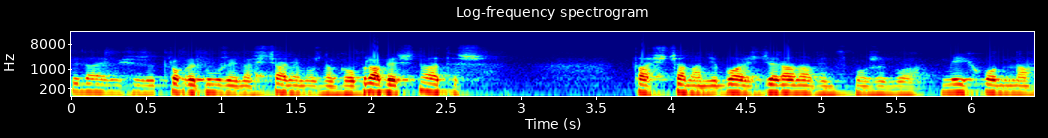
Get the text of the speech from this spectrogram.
Wydaje mi się, że trochę dłużej na ścianie można go obrabiać, no ale też ta ściana nie była zdzierana, więc może była mniej chłodna,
